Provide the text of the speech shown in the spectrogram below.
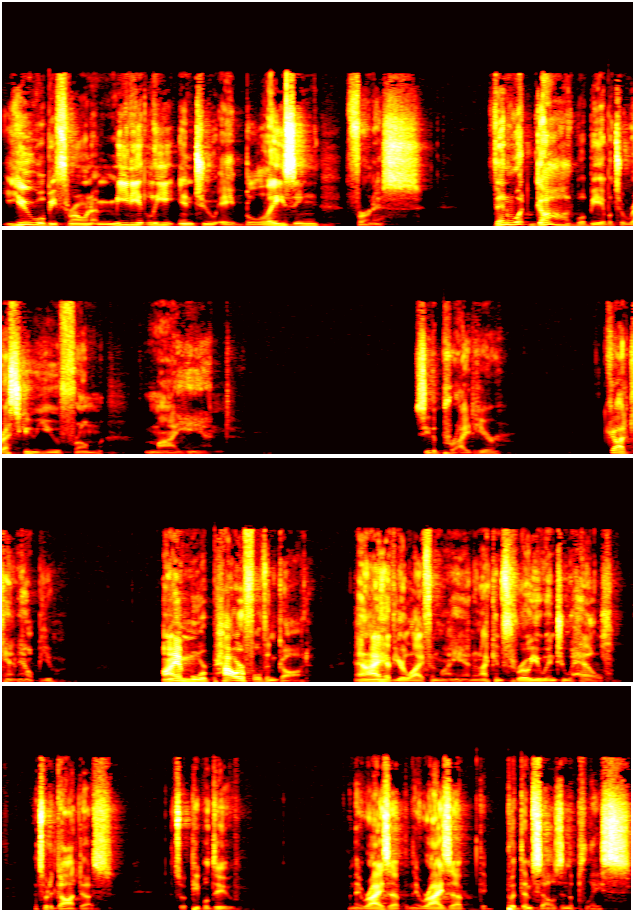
you will be thrown immediately into a blazing furnace. Then what God will be able to rescue you from my hand? See the pride here? God can't help you. I am more powerful than God, and I have your life in my hand, and I can throw you into hell. That's what a God does. That's what people do. When they rise up and they rise up, they put themselves in the place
